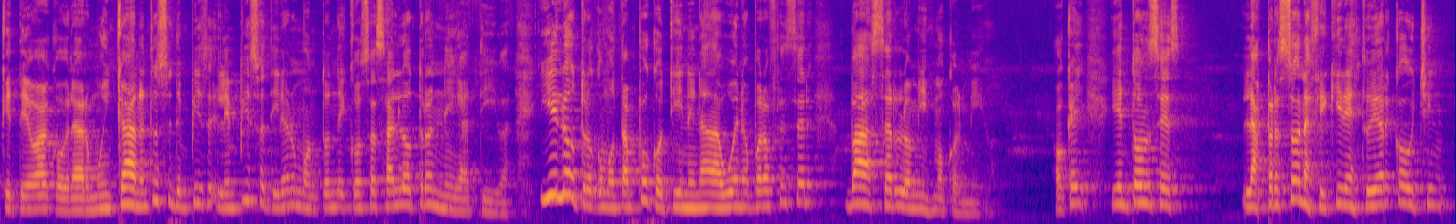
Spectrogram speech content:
que te va a cobrar muy caro. Entonces le empiezo a tirar un montón de cosas al otro negativas. Y el otro, como tampoco tiene nada bueno para ofrecer, va a hacer lo mismo conmigo. ¿Ok? Y entonces las personas que quieren estudiar coaching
